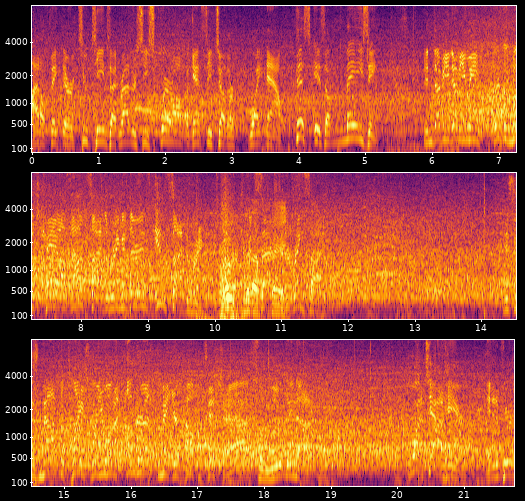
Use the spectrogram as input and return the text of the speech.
I don't think there are two teams I'd rather see square off against each other right now. This is amazing. In WWE, there's as much chaos outside the ring as there is inside the ring. Boot to the face. ringside. This is not the place where you want to underestimate your competition. Absolutely not. Watch out here. And it appears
